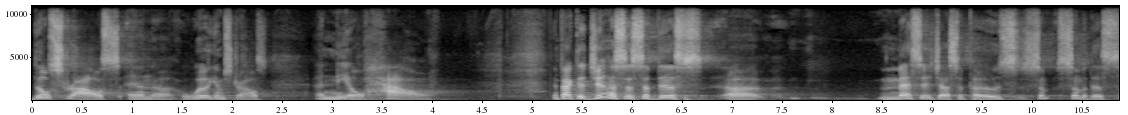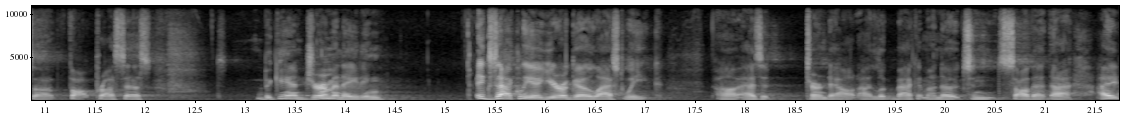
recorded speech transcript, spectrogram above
Bill Strauss and uh, William Strauss and Neil Howe. In fact, the genesis of this uh, message, I suppose, some, some of this uh, thought process began germinating exactly a year ago last week, uh, as it turned out. I looked back at my notes and saw that. that I, I,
